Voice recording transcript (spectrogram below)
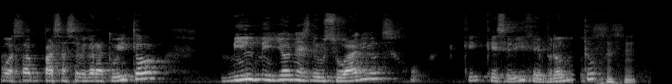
WhatsApp pasa a ser gratuito, mil millones de usuarios, ¿qué, se dice pronto?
